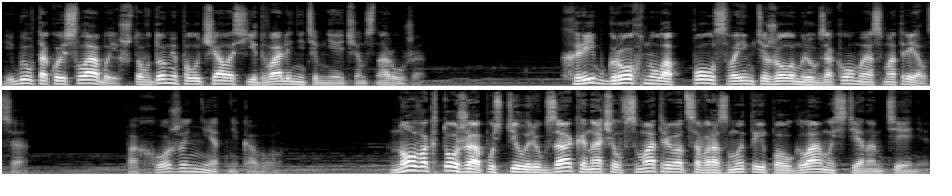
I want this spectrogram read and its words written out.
и был такой слабый, что в доме получалось едва ли не темнее, чем снаружи. Хрип грохнул об пол своим тяжелым рюкзаком и осмотрелся – Похоже, нет никого. Новак тоже опустил рюкзак и начал всматриваться в размытые по углам и стенам тени.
